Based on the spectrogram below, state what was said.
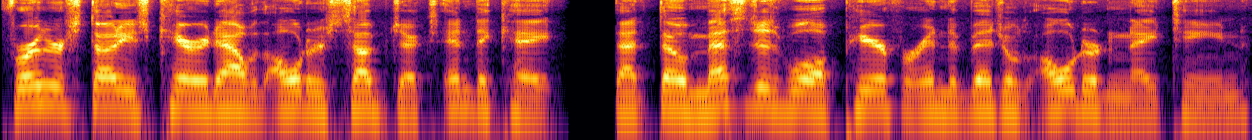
Further studies carried out with older subjects indicate that though messages will appear for individuals older than 18,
